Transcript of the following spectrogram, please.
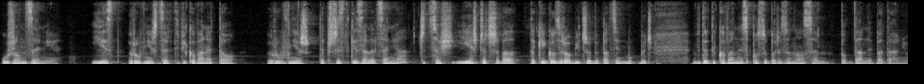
urządzenie jest również certyfikowane to również te wszystkie zalecenia? Czy coś jeszcze trzeba takiego zrobić, żeby pacjent mógł być w dedykowany sposób rezonansem poddany badaniu?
